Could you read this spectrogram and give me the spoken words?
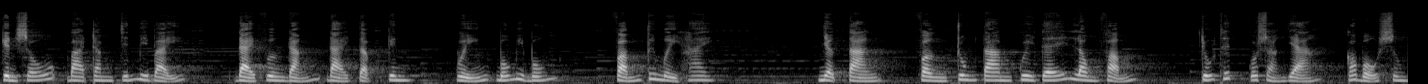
kinh số 397 đại phương đẳng đại tập kinh quyển 44, phẩm thứ 12. Nhật Tạng, phần trung tam quy tế long phẩm. Chú thích của soạn giả có bổ sung.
